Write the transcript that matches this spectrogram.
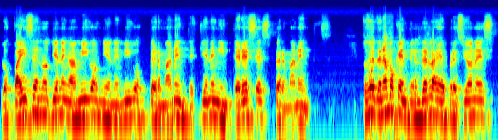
los países no tienen amigos ni enemigos permanentes, tienen intereses permanentes. Entonces tenemos que entender las expresiones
